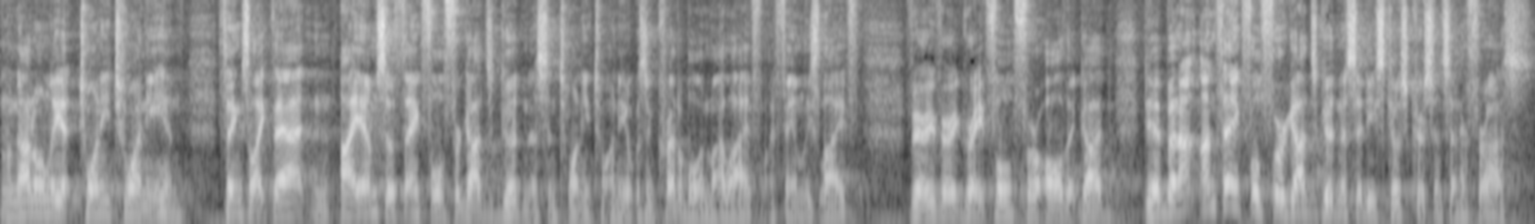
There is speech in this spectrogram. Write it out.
not only at 2020 and things like that, and I am so thankful for God's goodness in 2020. It was incredible in my life, my family's life. Very, very grateful for all that God did. But I'm thankful for God's goodness at East Coast Christian Center for us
